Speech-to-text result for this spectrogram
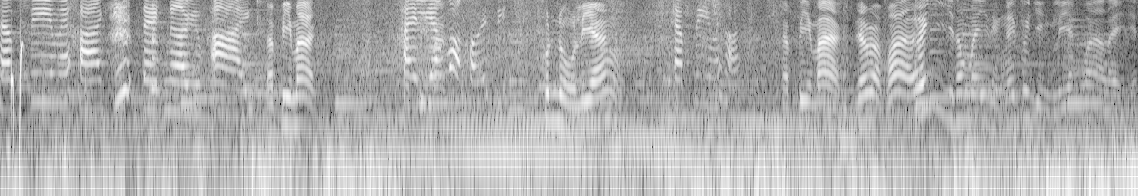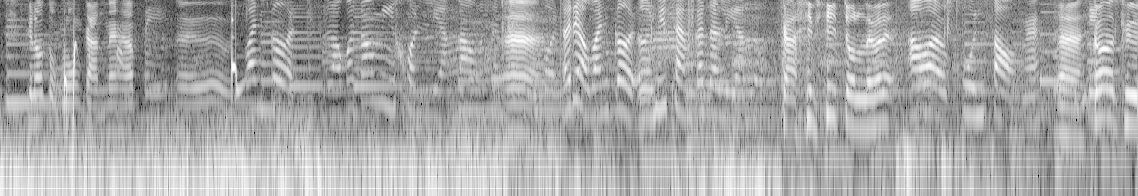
แฮปปี้ไหมคะ กินสเต็กเนื้อริบอายแฮปปี้มาก ใครเลี้ยงบอกเขาไปสิ คุณหนูเลี้ยง แฮปปี้ไหมคะ แฮปปี้มากแล้วแบบว่าเอ้ยทำไมถึงให้ผู้หญิงเลี้ยงว่าอะไรอย่างเงี้ยคือเราตกลงกันนะครับเออวันเกิดเราก็ต้องมีคนเลี้ยงเราใช่ไหมอ่าทุกคนแล้วเดี๋ยววันเกิดเอิญพี่แฟมก็จะเลี้ยงกายพี่จนเลยวะเนี่ยเอาอะคูณสองไงอ่าก็คือ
